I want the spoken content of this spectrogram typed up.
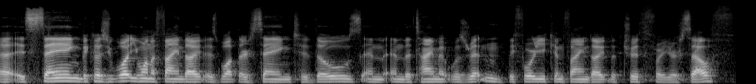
uh, is saying, because what you want to find out is what they're saying to those in, in the time it was written before you can find out the truth for yourself.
